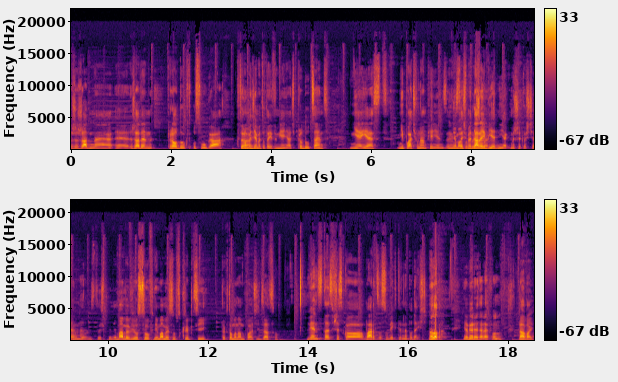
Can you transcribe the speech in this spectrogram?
że żadne, e, żaden produkt, usługa, którą Tak. będziemy tutaj wymieniać, producent, nie jest, nie płacił nam pieniędzy. Nie Jesteśmy dalej biedni jak myszy kościelne. No jesteśmy, nie mamy viewsów, nie mamy subskrypcji, to kto ma nam płacić? Za co? Więc to jest wszystko bardzo subiektywne podejście. No dobra, ja biorę telefon. Dawaj,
